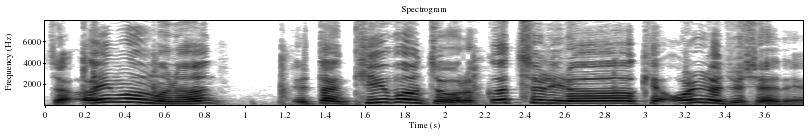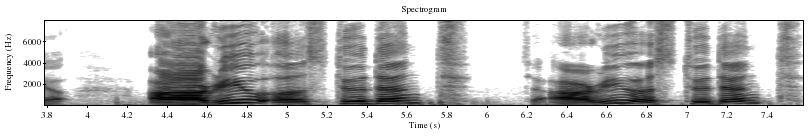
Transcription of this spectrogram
자 의문문은 일단 기본적으로 끝을 이렇게 올려주셔야 돼요. Are you a student? 자, Are you a student?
